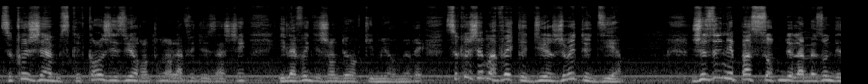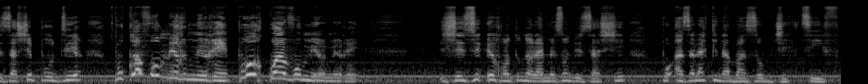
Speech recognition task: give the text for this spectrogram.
Ce que j'aime, c'est que quand Jésus est rentré dans la vie de Zachée, il avait des gens dehors qui murmuraient. Ce que j'aime avec Dieu, je vais te dire, Jésus n'est pas sorti de la maison de Zachée pour dire, pourquoi vous murmurez? Pourquoi vous murmurez? Jésus est rentré dans la maison de Zachée pour Azalaki n'a pas objectif.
